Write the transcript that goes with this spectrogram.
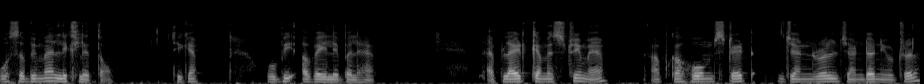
वो सभी मैं लिख लेता हूँ, ठीक है? वो भी अवेलेबल है। अप्लाइड केमिस्ट्री में आपका home state general gender neutral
